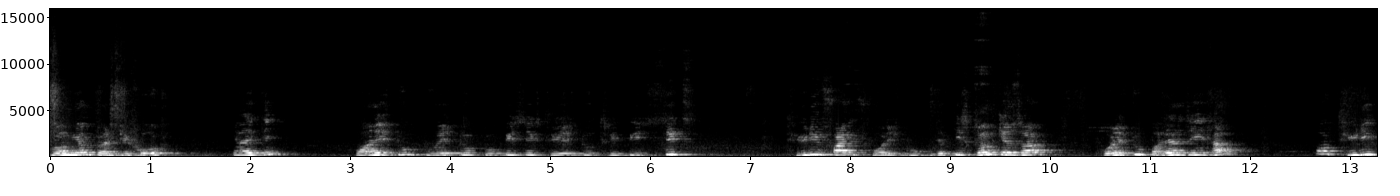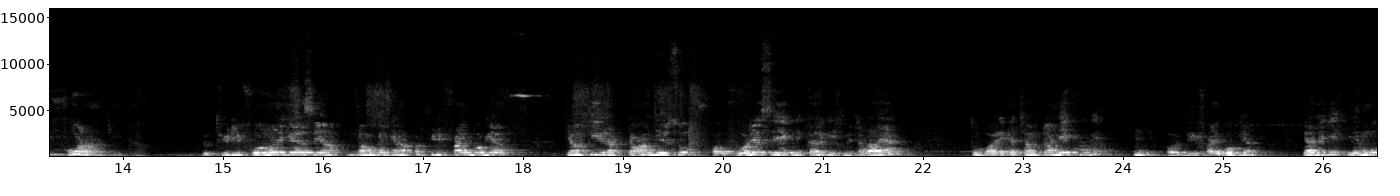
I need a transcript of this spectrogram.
क्रोमियम ट्वेंटी फोर यहाँ देखते one S two two S two two P six three S two three P six three D five four S two जबकि इस क्रम के अनुसार फोर एस टू पहले आना चाहिए था और थ्री डी फोर आना चाहिए था। तो थ्री डी फोर होने की वजह से यहाँ ना होकर के यहाँ पर थ्री डी फाइव हो गया। क्योंकि इलेक्ट्रॉन जो सो फोर एस एक निकल के इसमें चला आया तो बारी का इलेक्ट्रॉन एक हो गया और डी फाइव हो गया। यहाँ देखिए एमओ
